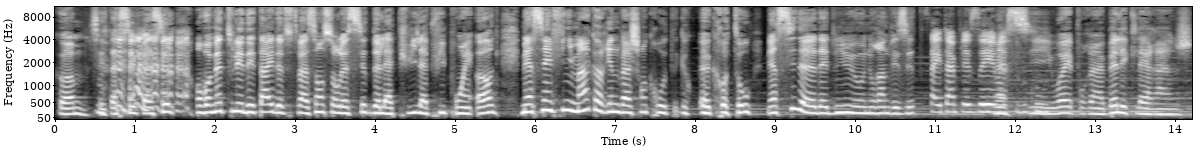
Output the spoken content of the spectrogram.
Comme. c'est assez facile. On va mettre tous les détails de toute façon sur le site de l'appui, l'appui.org. Merci infiniment, Corinne Vachon-Croteau. Merci de- d'être venue nous rendre visite. Ça a été un plaisir. Merci, Merci, beaucoup. ouais, pour un bel éclairage.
